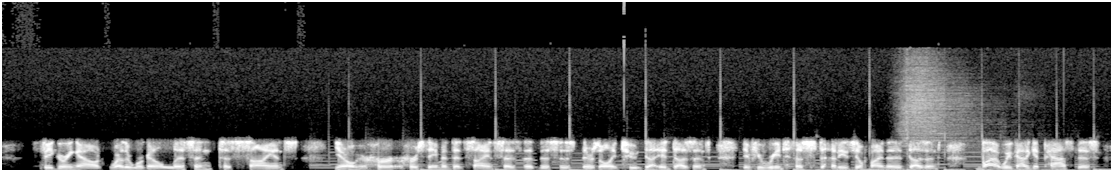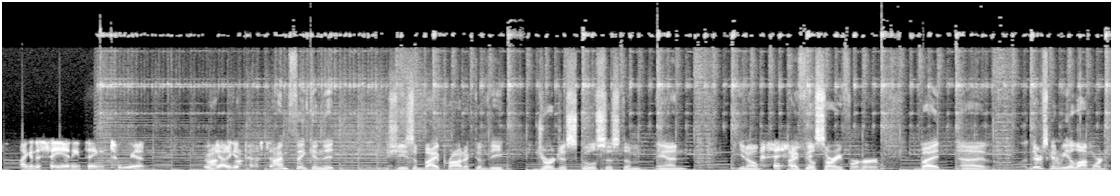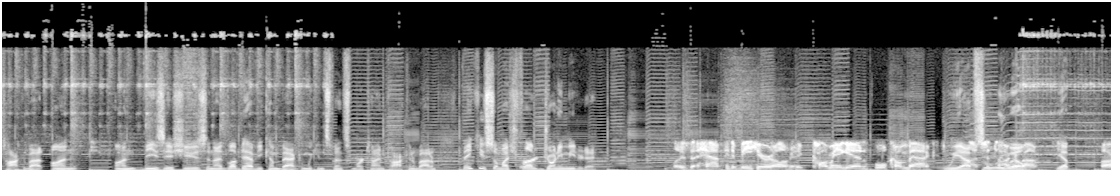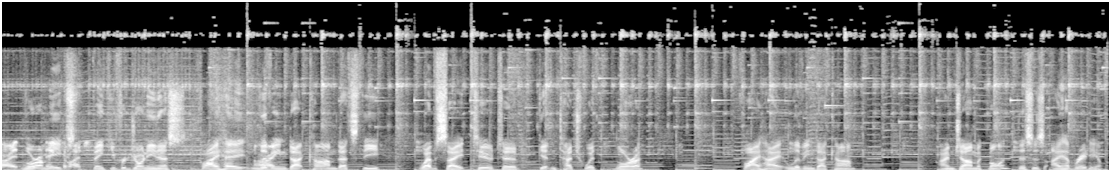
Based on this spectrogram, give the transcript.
figuring out whether we're going to listen to science. You know, her her statement that science says that this is there's only two. It doesn't. If you read the studies, you'll find that it doesn't. But we've got to get past this. I'm going to say anything to win. We've I- got to get past that. I'm thinking that she's a byproduct of the Georgia school system, and you know, I feel sorry for her. But uh, there's going to be a lot more to talk about on on these issues, and I'd love to have you come back and we can spend some more time talking about them. Thank you so much for joining me today. Lisa, happy to be here. And call me again. We'll come back. We absolutely will. about. Yep. All right. Laura Thanks Meeks, so thank you for joining us. FlyHighLiving.com. That's the website, too, to get in touch with Laura. FlyHighLiving.com. I'm John McMullen. This is iHub Radio.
